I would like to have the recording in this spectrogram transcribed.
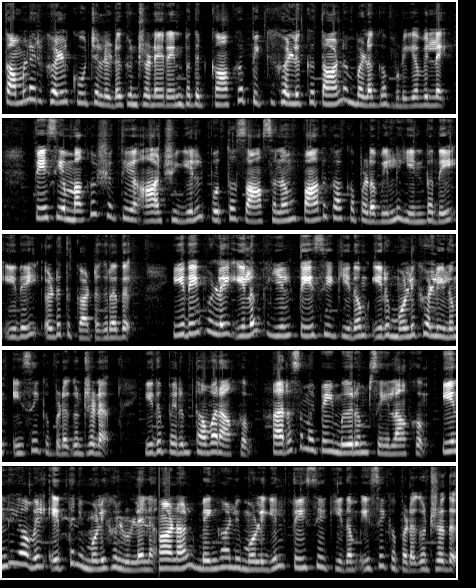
தமிழர்கள் கூச்சலிடுகின்றனர் என்பதற்காக பிக்குகளுக்கு தானம் வழங்க முடியவில்லை. தேசிய மக்கள் சக்தி ஆட்சியில் புத்த சாசனம் பாதுகாக்கப்படவில்லை என்பதே இதை எடுத்துக்காட்டுகிறது. இதேவேளை இலங்கையில் தேசிய கீதம் இரு மொழிகளிலும் இசைக்கப்படுகின்றன. இது பெரும் தவறாகும். அரசமைப்பை மீறும் செயலாகும். இந்தியாவில் எத்தனை மொழிகள் உள்ளன? ஆனால் பெங்காலி மொழியில் தேசிய கீதம் இசைக்கப்படுகின்றது.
